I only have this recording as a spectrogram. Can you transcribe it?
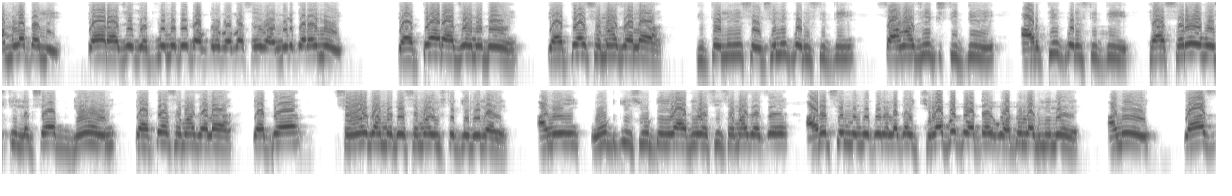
अंमलात आली त्या राज्यघटनेमध्ये डॉक्टर बाबासाहेब आंबेडकरांनी त्या त्या राज्यामध्ये त्या त्या समाजाला तिथली शैक्षणिक परिस्थिती सामाजिक स्थिती आर्थिक परिस्थिती ह्या सर्व गोष्टी लक्षात घेऊन त्या त्या समाजाला त्या त्या संवर्गामध्ये समाविष्ट केलेलं आहे. आणि ऊट की सूट या आदिवासी समाजाचं आरक्षण म्हणजे कोणाला काही खिलाफत वाट वाटू लागलेली आहे. आणि त्याच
